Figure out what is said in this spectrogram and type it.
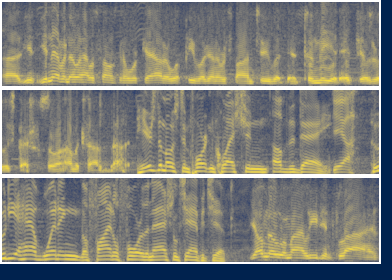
uh, you, you never know how a song's going to work out or what people are going to respond to, but it, to me, it, it feels really special. So I'm excited about it. Here's the most important question of the day. Yeah. Who do you have winning the Final Four of the national championship? Y'all know where my allegiance lies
